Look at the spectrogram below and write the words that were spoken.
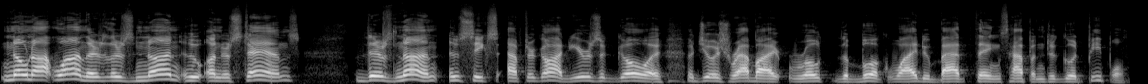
no, not one. There's, there's none who understands. There's none who seeks after God. Years ago, a, a Jewish rabbi wrote the book, Why Do Bad Things Happen to Good People?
